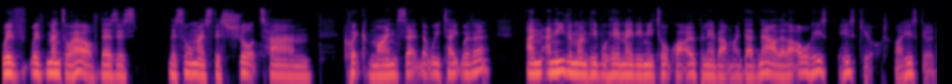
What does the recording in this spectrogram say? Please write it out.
with with mental health, there's this this almost this short term, quick mindset that we take with it. And and even when people hear maybe me talk quite openly about my dad now, they're like, oh, he's he's cured, like he's good.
